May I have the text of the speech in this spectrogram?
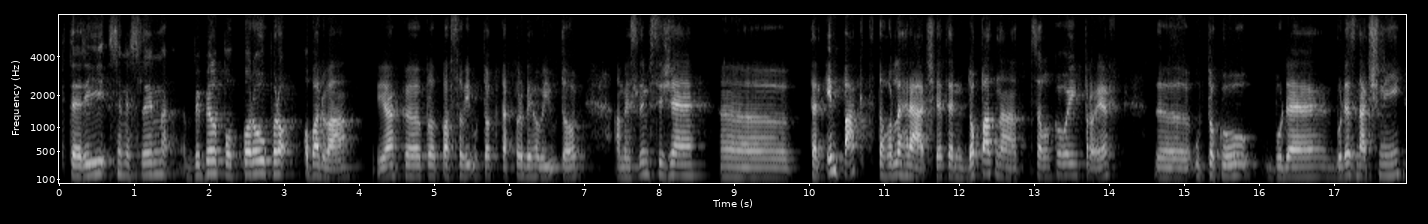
který si myslím by byl podporou pro oba dva, jak eh, pro pasový útok, tak pro běhový útok. A myslím si, že uh, ten impact tohohle hráče, ten dopad na celkový projev útoku bude, bude značný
